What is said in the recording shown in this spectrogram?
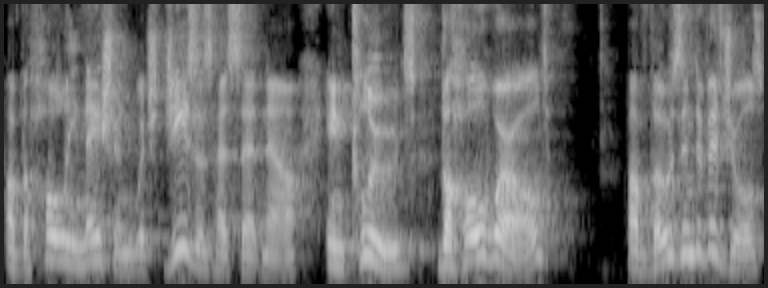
of the holy nation, which Jesus has said now includes the whole world of those individuals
